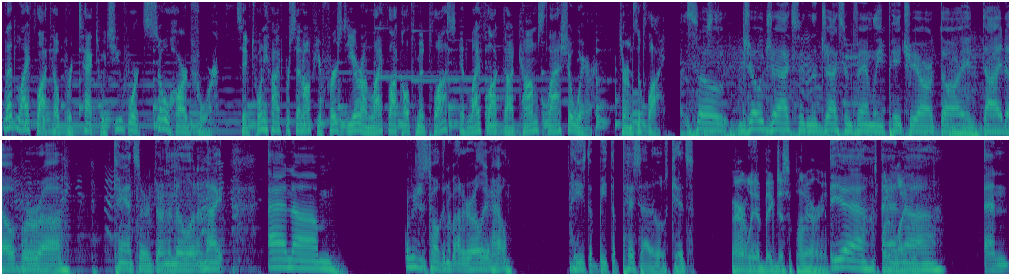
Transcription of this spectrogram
Let LifeLock help protect what you've worked so hard for. Save 25% off your first year on LifeLock Ultimate Plus at lifeLock.com/slash-aware. Terms apply. So Joe Jackson, the Jackson family patriarch, died died over uh, cancer during the middle of the night, and um, we were just talking about it earlier. How he used to beat the piss out of those kids. Apparently, a big disciplinarian. Yeah, and uh, and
